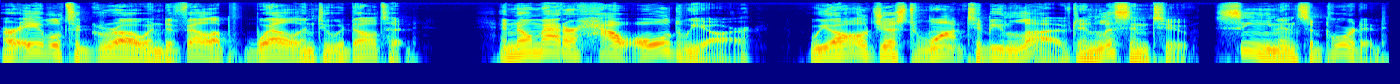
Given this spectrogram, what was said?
are able to grow and develop well into adulthood. And no matter how old we are, we all just want to be loved and listened to, seen and supported.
